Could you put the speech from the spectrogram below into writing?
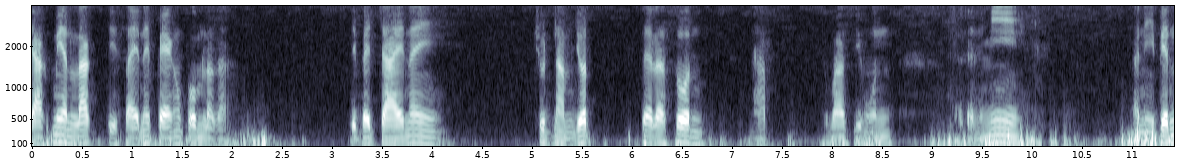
จากเมียนลักที่ใส่ในแปลงของผมแล้วก็สิไปจ่ายในชุดนำยศแต่ละโซนนะครับว่าสี่หนแล้วก็มีอันนี้เป็น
